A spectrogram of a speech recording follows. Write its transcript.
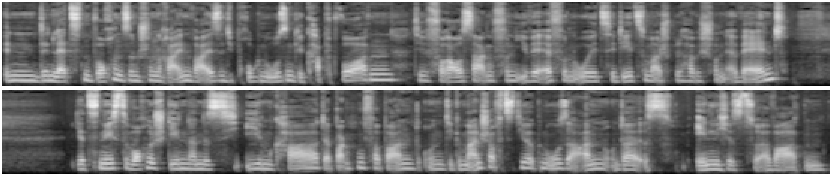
In den letzten Wochen sind schon reihenweise die Prognosen gekappt worden. Die Voraussagen von IWF und OECD zum Beispiel habe ich schon erwähnt. Jetzt nächste Woche stehen dann das IMK, der Bankenverband und die Gemeinschaftsdiagnose an und da ist Ähnliches zu erwarten.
